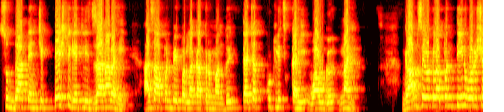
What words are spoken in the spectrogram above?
सुद्धा त्यांची टेस्ट घेतली जाणार आहे. असं आपण पेपरला कात्रण मानतोय. त्याच्यात कुठलीच काही वावग नाही. ग्रामसेवकला पण तीन वर्ष.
